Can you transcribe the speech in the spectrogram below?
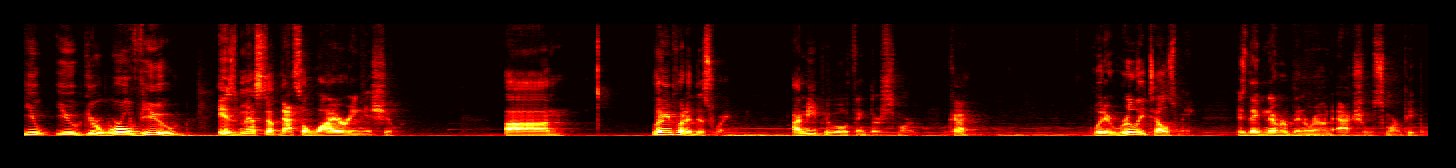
you you your worldview is messed up. That's a wiring issue. Um, let me put it this way. I meet people who think they're smart, okay? What it really tells me is they've never been around actual smart people.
